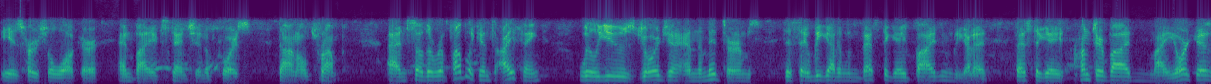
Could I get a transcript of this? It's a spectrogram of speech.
is Herschel Walker, and by extension, of course, Donald Trump. And so the Republicans, I think, will use Georgia and the midterms to say we got to investigate Biden, we got to investigate Hunter Biden, Mayorkas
